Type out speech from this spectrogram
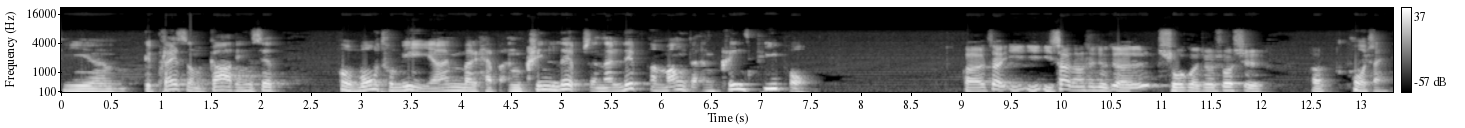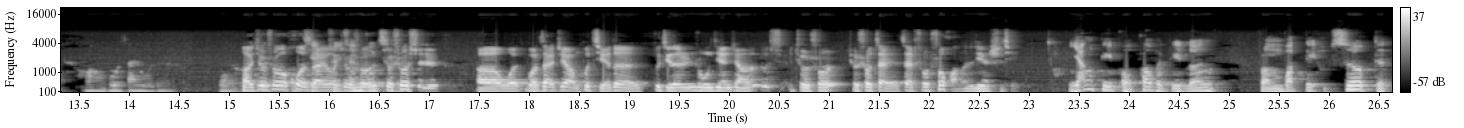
the um, the presence of God and he said, "Oh woe to me! I might have unclean lips, and I live among the unclean people." 呃，在以以以撒当时就呃说过，就是说是呃祸灾，哦，祸灾我的，我啊，就是说祸灾，嘴就说就说是呃我我在这样不洁的不洁的人中间，这样就是说就是说在在说说谎的这件事情。young people probably learn from what they observe the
